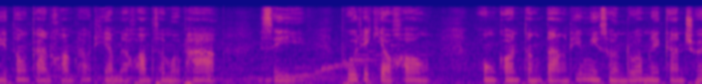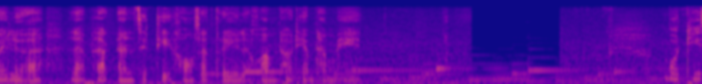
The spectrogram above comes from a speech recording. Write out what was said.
ที่ต้องการความเท่าเทียมและความเสมอภาค 4. ผู้ที่เกี่ยวข้อง องค์กรต่างๆ ที่มีส่วนร่วมในการช่วยเหลือ และผลักดันสิทธิของสตรีและความเท่าเทียมทางเพศ บทที่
